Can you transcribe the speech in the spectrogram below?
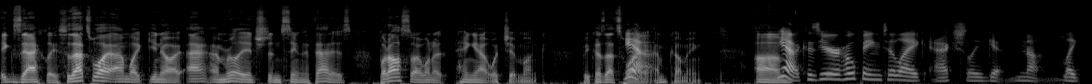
Exactly. So that's why I'm like, you know, I, I'm really interested in seeing what that is. But also, I want to hang out with Chipmunk because that's why Yeah. I'm coming. Um, yeah, because you're hoping to like actually get not like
